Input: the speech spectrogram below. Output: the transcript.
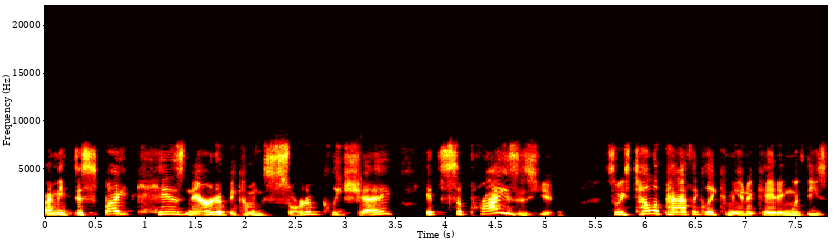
I mean, despite his narrative becoming sort of cliche, it surprises you. So he's telepathically communicating with these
